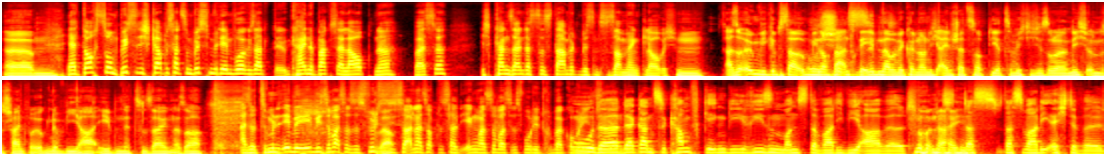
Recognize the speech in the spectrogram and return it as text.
Ähm, Ja, doch, so ein bisschen. Ich glaube, es hat so ein bisschen mit dem, wo er gesagt hat, keine Bugs erlaubt, ne? Weißt du? Ich kann sein, dass das damit ein bisschen zusammenhängt, glaube ich. hm. Also irgendwie gibt's da irgendwie Oh, noch eine andere Ebene, aber wir können noch nicht einschätzen, ob die jetzt so wichtig ist oder nicht. Und es scheint wohl irgendeine VR-Ebene zu sein. Also Also zumindest irgendwie, irgendwie sowas. Also es fühlt Ja. sich so an, als ob das halt irgendwas sowas ist, wo die drüber kommunizieren. Oder der ganze Kampf gegen die Riesenmonster war die VR-Welt. Oh nein. Das, das war die echte Welt.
